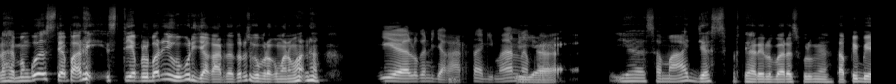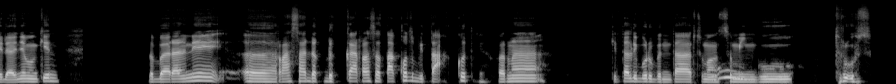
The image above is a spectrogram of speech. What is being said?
Lah emang gua setiap hari setiap lebaran juga gua di Jakarta terus gak pernah ke mana-mana. Iya, lu kan di Jakarta, gimana, Iya. Iya, sama aja seperti hari lebaran sebelumnya. Tapi bedanya mungkin lebaran ini, eee, rasa deg-degan, rasa takut lebih takut ya, karena kita libur bentar cuma Uh. seminggu, terus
